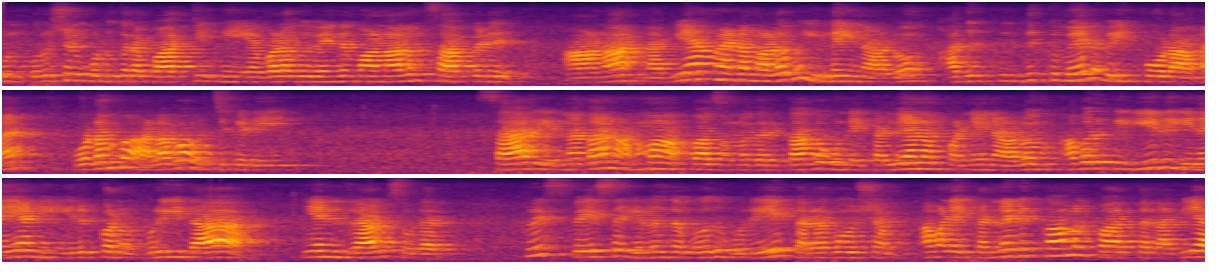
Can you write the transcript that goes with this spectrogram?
உன் புருஷன் கொடுக்குற பார்ட்டி. நீ எவ்வளவு வேண்டுமானாலும் சாப்பிடு. ஆனால் நவ்யா மேடம் அளவு இல்லைனாலும் அதுக்கு இதுக்கு மேலே வெயிட் போடாம உடம்ப அளவாக வச்சுக்கடி. சார் என்னதான் அம்மா அப்பா சொன்னதற்காக உன்னை கல்யாணம் பண்ணினாலும் அவருக்கு ஈடு இணையாக நீ இருக்கணும். புரியுதா? என்றாள் சுடர். கிறிஸ் பேச எழுந்தபோது ஒரே கரகோஷம். அவனை கண்ணெடுக்காமல் பார்த்த நவ்யா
